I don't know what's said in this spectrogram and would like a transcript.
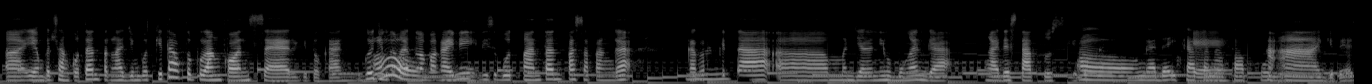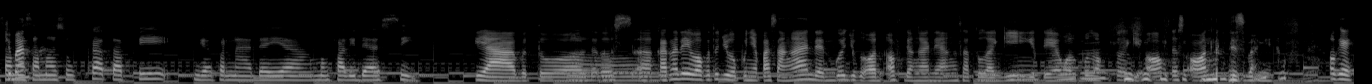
eh, yang bersangkutan pernah jemput kita waktu pulang konser gitu kan. Gue juga nggak tahu Oh. apakah ini disebut mantan pas apa enggak karena Hmm. kita eh, menjalani hubungan nggak nggak ada status gitu. kan. Oh, nggak ada ikatan Oke. apa pun. Ah, gitu ya. Cuman Sama-sama suka tapi nggak pernah ada yang memvalidasi. Ya betul. Terus eh, Oh. karena dia waktu itu juga punya pasangan dan gue juga on off dengan yang satu lagi gitu ya. Walaupun waktu itu lagi off terus on dan sebagainya. Oke,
